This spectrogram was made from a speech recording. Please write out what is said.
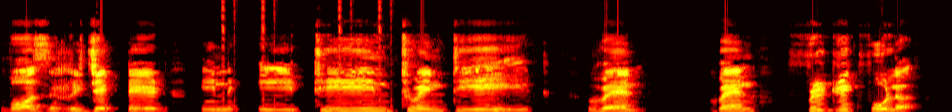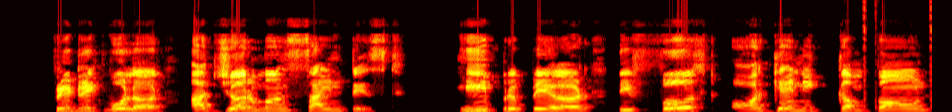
was rejected in 1828 when when Friedrich Wöhler Friedrich Wöhler a German scientist. He prepared the first organic compound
